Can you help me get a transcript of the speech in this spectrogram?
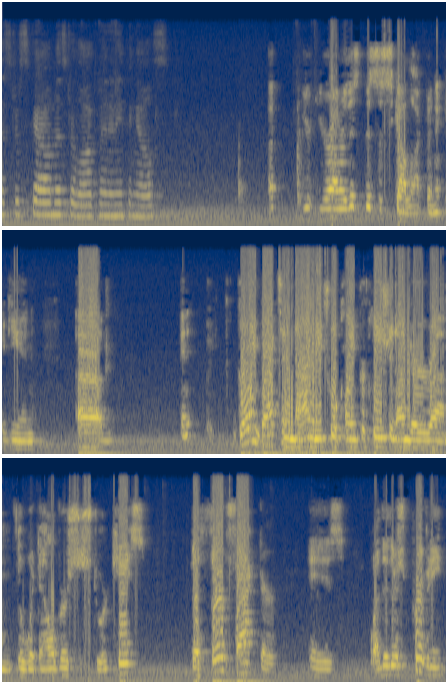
Mr. Scow, Mr. Lockman, anything else? Uh, Your, Your Honor, this, this is Scott Lockman again. Um, and going back to non-mutual claim preclusion under um, the Weddell versus Stewart case, the third factor is whether there's privity,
